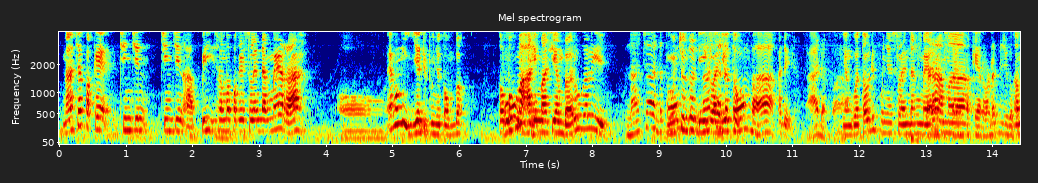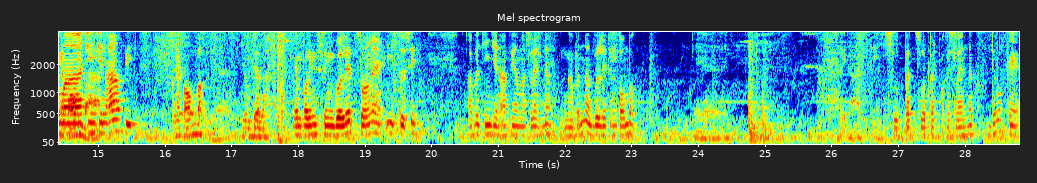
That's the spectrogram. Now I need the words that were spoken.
Naca pakai cincin cincin api sama pakai selendang merah. oh Emang iya dia punya tombak? Tombak Oh, mah iya. animasi yang baru kali. Naca ada tombak Muncul tuh di iklan ada YouTube. tombak Ada ya? ada pak Yang gua tahu dia punya selendang merah sama pakai roda dia juga pakai sama cincin api. pakai tombak ya Ya udahlah. Yang paling sering gue lihat soalnya itu sih. Apa cincin api sama selendang? Nggak pernah gue lihat yang tombak. iya Sri Asi Selepet selepet pakai selendang. Dia kayak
